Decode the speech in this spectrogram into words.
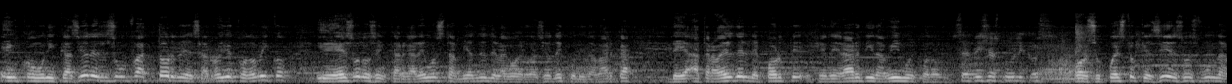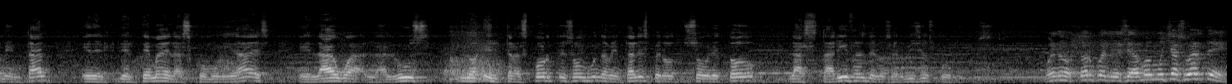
en comunicaciones, es un factor de desarrollo económico y de eso nos encargaremos también desde la gobernación de Cundinamarca de a través del deporte generar dinamismo económico. ¿Servicios públicos? Por supuesto que sí, eso es fundamental en el, tema de las comunidades, el agua, la luz, el transporte son fundamentales, pero sobre todo las tarifas de los servicios públicos. Bueno, doctor, pues le deseamos mucha suerte.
